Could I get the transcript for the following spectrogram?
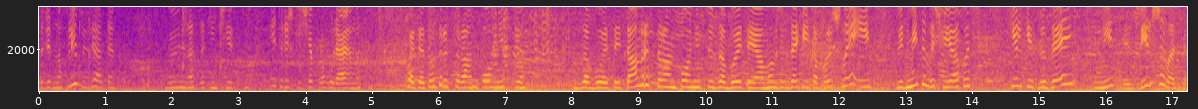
Потрібно хліб взяти, бо він у нас закінчився. І трішки ще прогуляємося. Слухайте, тут ресторан повністю забитий, там ресторан повністю забитий, а ми вже декілька пройшли і відмітили, що якось кількість людей в місті збільшилася.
